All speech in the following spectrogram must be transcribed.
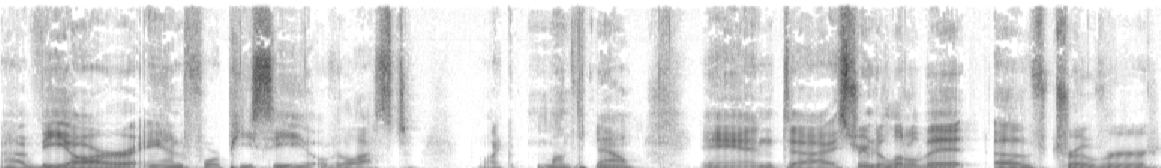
uh, VR and for PC over the last like month now, and uh, I streamed a little bit of Trover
